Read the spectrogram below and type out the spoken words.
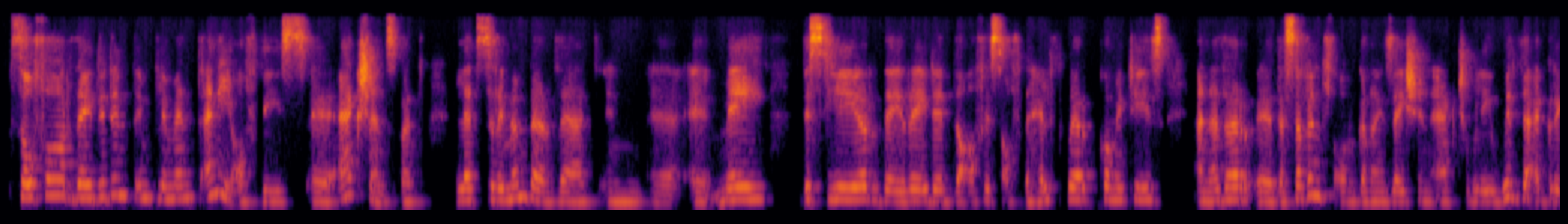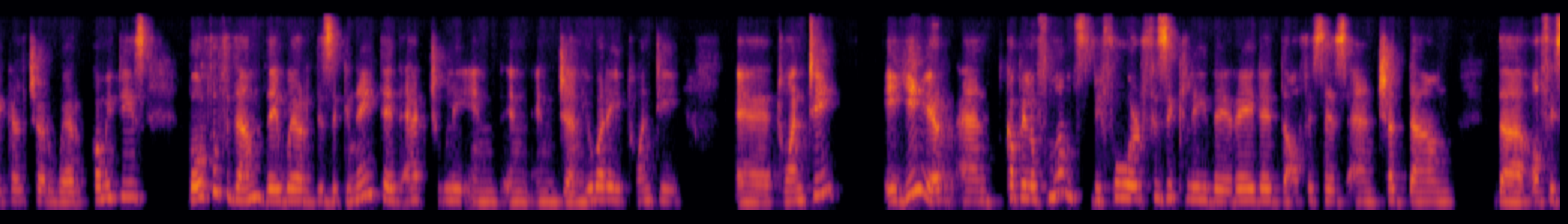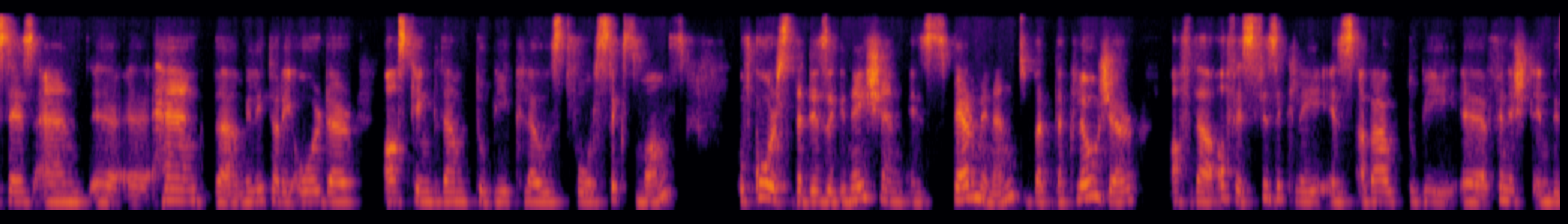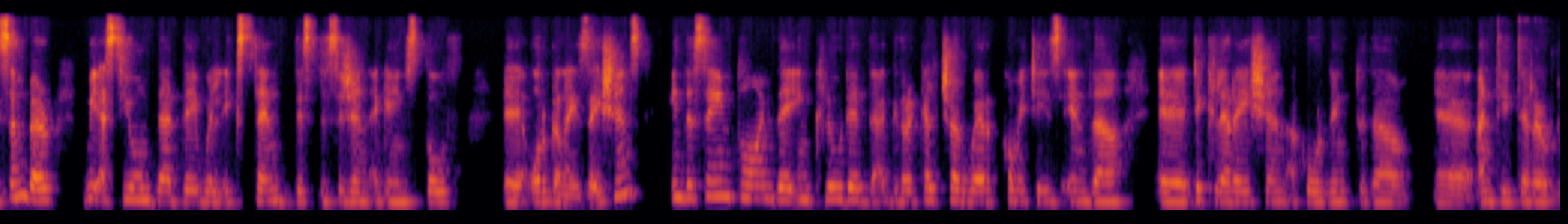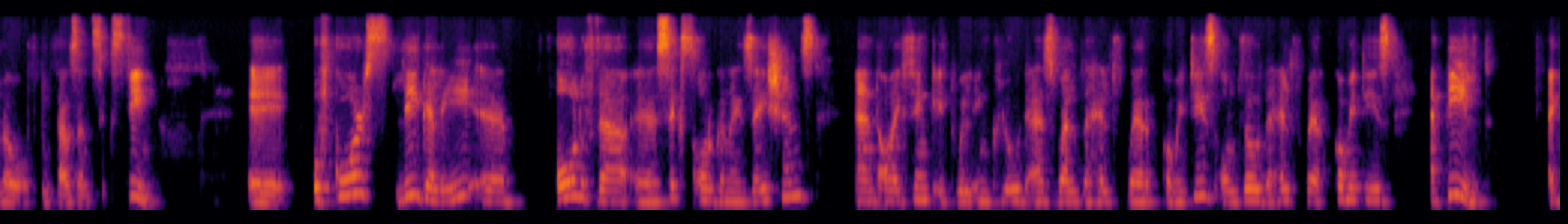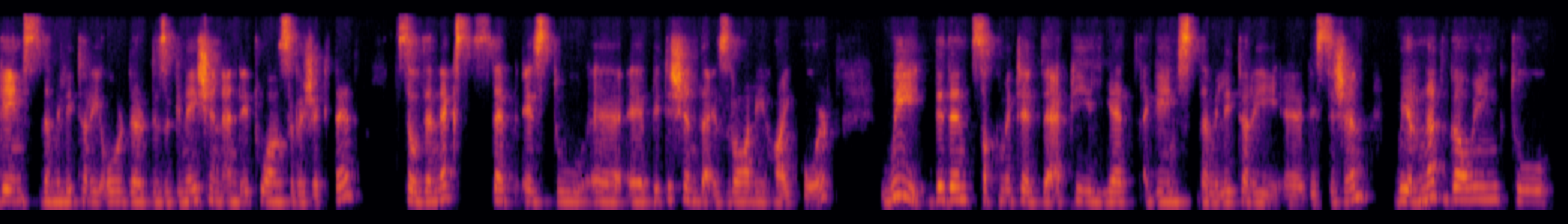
so far, they didn't implement any of these uh, actions, but let's remember that in uh, uh, May this year, they raided the office of the health work committees, another, uh, the seventh organization actually with the agriculture work committees. Both of them, they were designated actually in, in, in January 2020, a year and couple of months before physically they raided the offices and shut down the offices and uh, uh, hang the military order asking them to be closed for six months. Of course, the designation is permanent, but the closure of the office physically is about to be uh, finished in December. We assume that they will extend this decision against both uh, organizations. In the same time, they included the agriculture work committees in the uh, declaration according to the uh, anti-terror law of 2016. Uh, of course, legally, uh, all of the uh, six organizations, and I think it will include as well the health work committees, although the health work committees appealed against the military order designation and it was rejected. So the next step is to uh, uh, petition the Israeli High Court. We didn't submitted the appeal yet against the military uh, decision. We are not going to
